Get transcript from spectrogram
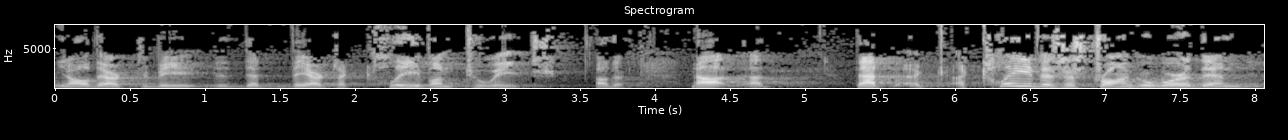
you know, they are to be, that they are to cleave unto each other. Now, uh, that, a, a cleave is a stronger word than,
